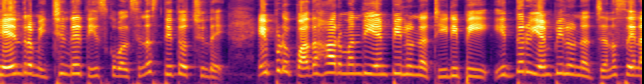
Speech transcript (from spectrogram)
కేంద్రం ఇచ్చిందే తీసుకోవాల్సిన స్థితి వచ్చిందే. ఇప్పుడు పదహారు మంది ఎంపీలున్న టీడీపీ ఇద్దరు ఎంపీలున్న జనసేన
